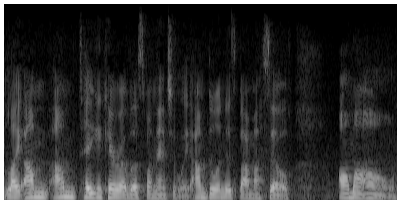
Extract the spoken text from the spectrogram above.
like I'm I'm taking care of us financially. I'm doing this by myself, on my own.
